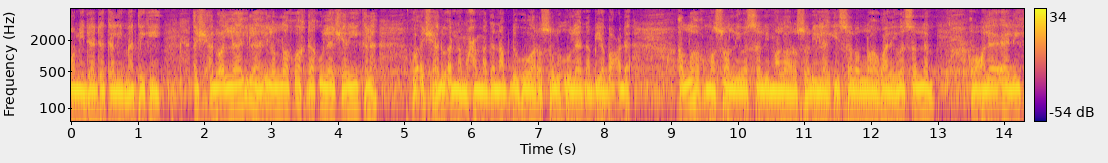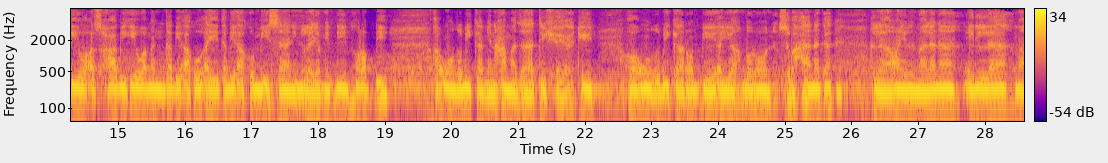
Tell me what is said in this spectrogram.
wa midada kalimatihi. Ashhadu an la ilaha illallah wahdahu la syarika wa ashhadu anna muhammadan abduhu wa rasuluhu la nabiyya ba'da اللهم صل وسلم على رسول الله صلى الله عليه وسلم وعلى آله وأصحابه ومن تبعه أي تبعهم بإحسان إلى يوم الدين ربي أعوذ بك من حمزات الشياطين وأعوذ بك ربي أن يحضرون سبحانك لا علم لنا إلا ما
